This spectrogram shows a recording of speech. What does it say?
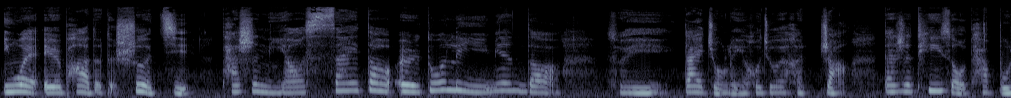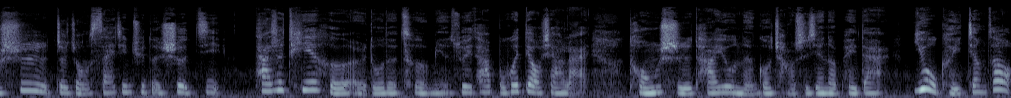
因为 AirPod 的设计，它是你要塞到耳朵里面的，所以戴久了以后就会很胀。但是 Tizo 它不是这种塞进去的设计。它是贴合耳朵的侧面，所以它不会掉下来，同时它又能够长时间的佩戴，又可以降噪，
